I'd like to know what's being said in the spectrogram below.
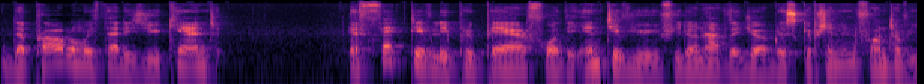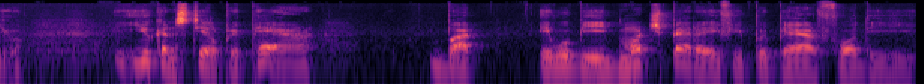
the problem with that is you can't effectively prepare for the interview if you don't have the job description in front of you. You can still prepare, but it would be much better if you prepare for the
